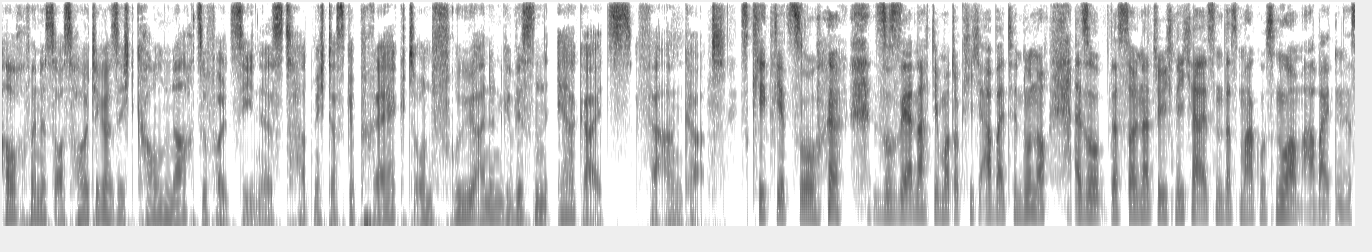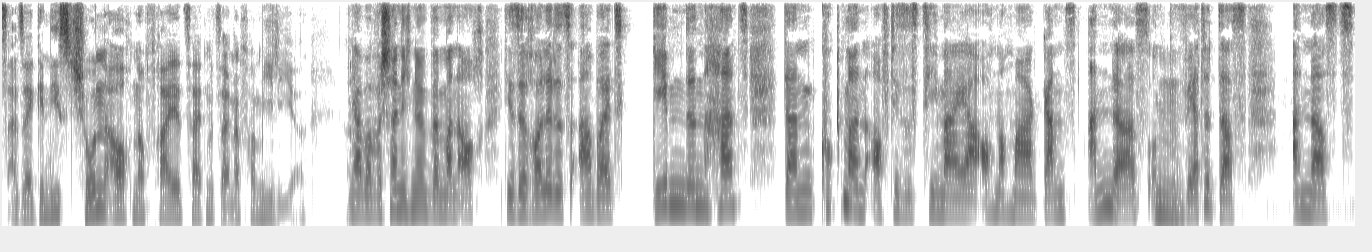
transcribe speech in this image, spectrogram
Auch wenn es aus heutiger Sicht kaum nachzuvollziehen ist, hat mich das geprägt und früh einen gewissen Ehrgeiz verankert. Es klingt jetzt so, so sehr nach dem Motto, okay, ich arbeite nur noch. Also, das soll natürlich nicht heißen, dass Markus nur am Arbeiten ist. Also, er genießt schon auch noch freie Zeit mit seiner Familie. Ja, aber wahrscheinlich, ne, wenn man auch diese Rolle des Arbeits Gebenden hat, dann guckt man auf dieses Thema ja auch noch mal ganz anders und mhm. bewertet das anders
